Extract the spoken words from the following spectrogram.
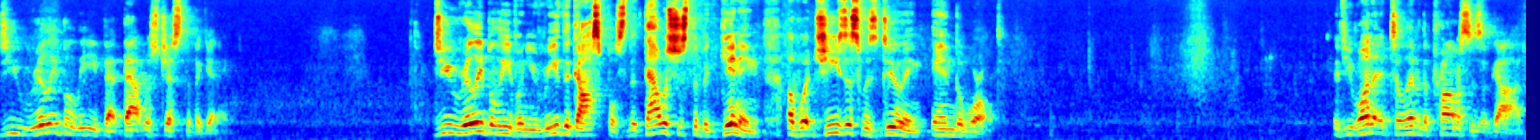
Do you really believe that that was just the beginning? Do you really believe when you read the Gospels that that was just the beginning of what Jesus was doing in the world? If you want to live in the promises of God,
